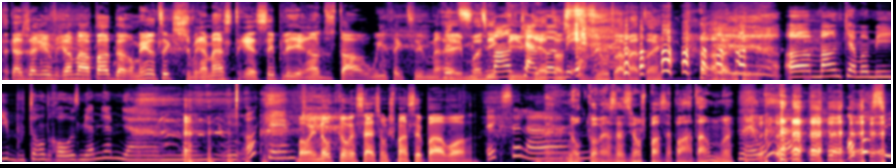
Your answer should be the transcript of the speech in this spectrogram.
Quand j'arrive vraiment pas à dormir, tu sais, que je suis vraiment stressé, puis il est rendu tard, oui, effectivement. Hey, Monique Huguette en camomille. studio, toi, matin. Ah, menthe, camomille, bouton de rose, miam, miam, miam. OK. Bon, une autre conversation que je pensais pas avoir. Excellent. Ben, Une autre conversation, je pensais pas entendre, moi. Ben oui, hein? On poursuit.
